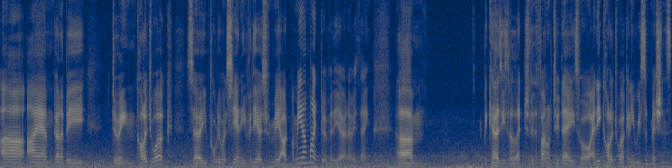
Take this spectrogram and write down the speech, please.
uh, I am going to be doing college work, so you probably won't see any videos from me. I, I mean, I might do a video and everything, um, because these are literally the final two days for any college work, any resubmissions,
